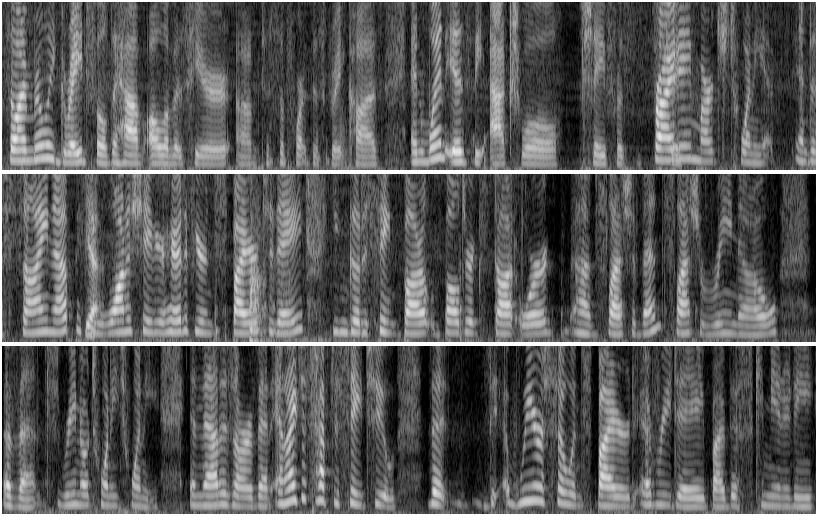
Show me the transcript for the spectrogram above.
So I'm really grateful to have all of us here um, to support this great cause. And when is the actual shave for Friday, shave- March 20th. And to sign up, if Yes. you want to shave your head, if you're inspired today, you can go to stbaldricks.org um, slash event slash Reno event, Reno 2020. And that is our event. And I just have to say, too, that the, we are so inspired every day by this community.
